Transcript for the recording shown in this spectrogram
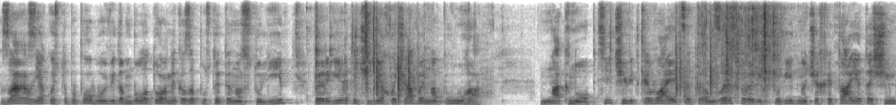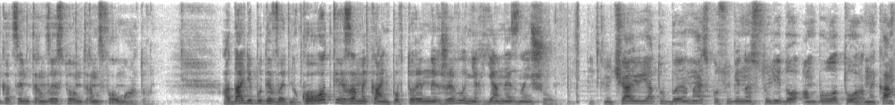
Зараз якось то попробую від амбулаторника запустити на столі, перевірити, чи є хоча б напруга на кнопці, чи відкривається транзистор, і відповідно, чи хитає та щімка цим транзистором трансформатор. А далі буде видно. Коротких замикань по вторинних живленнях я не знайшов. Підключаю я ту БМС-ку собі на столі до амбулаторника,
